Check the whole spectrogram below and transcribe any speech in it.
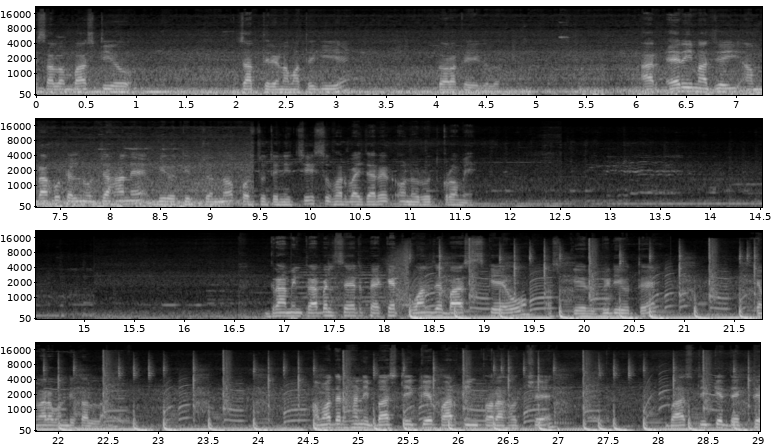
এস আলম বাসটিও যাত্রীরা নামাতে গিয়ে ধরা খেয়ে গেল। আর এরই মাঝেই আমরা হোটেল নূরজাহানে বিরতির জন্য প্রস্তুতি নিচ্ছি সুপারভাইজারের অনুরোধ ক্রমে। গ্রামীণ ট্রাভেলসের প্যাকেট ওয়ান যে বাসকেও আজকের ভিডিওতে ক্যামেরাবন্দি করলাম। আমাদের হানি বাসটিকে পার্কিং করা হচ্ছে বাসটিকে দেখতে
